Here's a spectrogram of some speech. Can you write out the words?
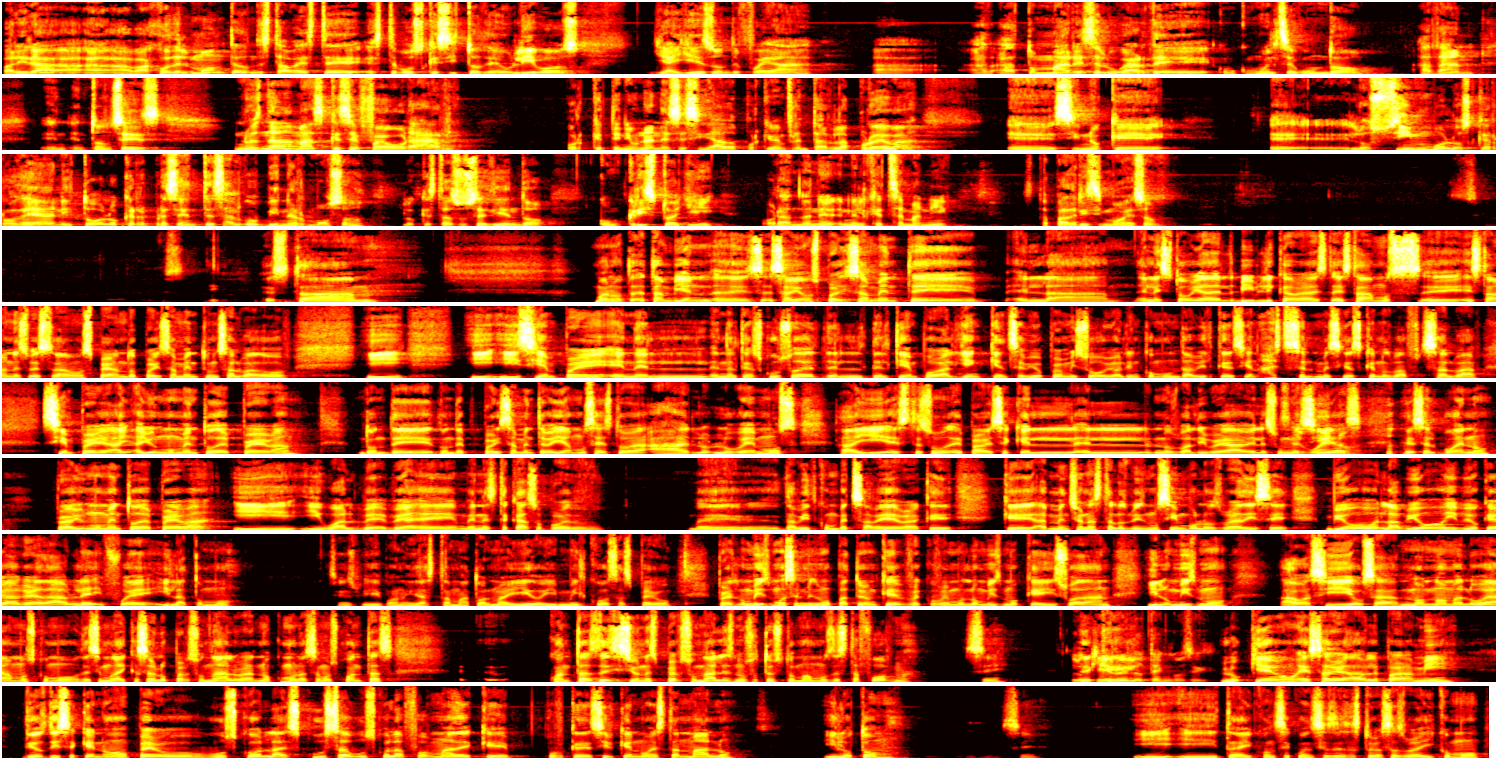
para ir abajo del monte donde estaba este, este bosquecito de olivos, y ahí es donde fue a a, tomar ese lugar de como, el segundo Adán. entonces, no es nada más que se fue a orar porque tenía una necesidad o porque iba a enfrentar la prueba, eh, sino que eh, los símbolos que rodean y todo lo que representa es algo bien hermoso, lo que está sucediendo con Cristo allí, orando en el, en el Getsemaní. Está padrísimo eso. Está bueno, también eh, sabíamos precisamente en la, en la historia bíblica, estábamos, eh, estábamos esperando precisamente un Salvador y, y, siempre en el, en el transcurso del, del, tiempo alguien quien se vio promisorio, alguien como un David que decían, ah, este es el Mesías que nos va a salvar, siempre hay, hay un momento de prueba donde, donde precisamente veíamos esto, ah, lo, vemos, ahí este es eh, parece que él, él, nos va a liberar, él es un Mesías, es el bueno pero hay un momento de prueba y igual ve, ve en este caso pues eh, David con Betsabé, que, que menciona hasta los mismos símbolos, ¿verdad? Dice, vio, la vio y vio que era agradable y fue y la tomó. Y bueno, y hasta mató al marido y mil cosas, pero, pero es lo mismo, es el mismo patrón que recorremos lo mismo que hizo Adán y lo mismo hago así, o sea, no nomás lo veamos como decimos, hay que hacerlo personal, ¿verdad? No como lo hacemos, cuántas, cuántas decisiones personales nosotros tomamos de esta forma, ¿sí? Lo quiero y lo tengo, sí. Lo quiero, es agradable para mí. Dios dice que no, pero busco la excusa, busco la forma de que, ¿por qué decir que no es tan malo? Y lo tomo. ¿sí? Y, trae consecuencias desastrosas. Y cómo,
